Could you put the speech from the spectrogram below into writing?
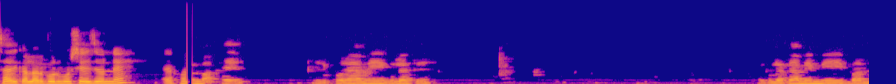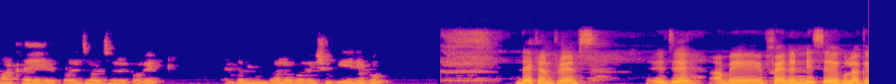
চার কালার করব সেই জন্যে। এখন মাখায় এরপরে আমি এগুলাকে এগুলাকে আমি মেয়ে বা মাখাই এরপরে ঝরঝরে করে একদম ভালো করে শুকিয়ে নেব। দেখেন ফ্রেন্ডস এই যে আমি ফ্যানের নিচে এগুলাকে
